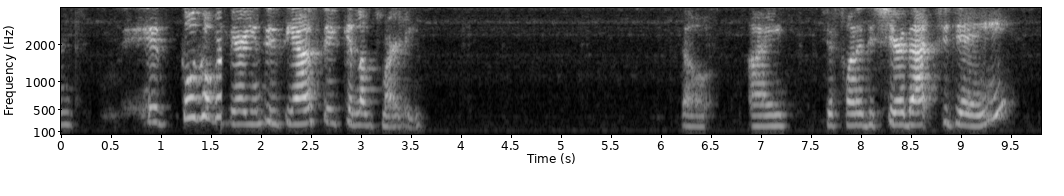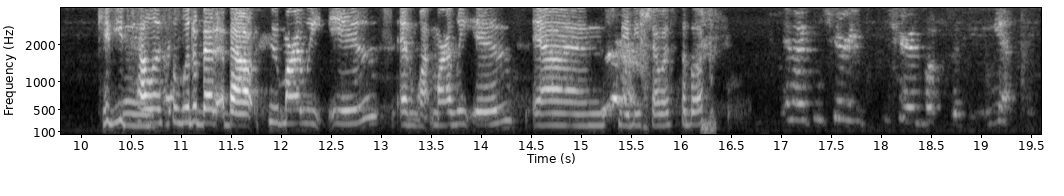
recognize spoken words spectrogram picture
it goes over very enthusiastic and loves Marley. So I just wanted to share that today. Can you and tell us a little bit about who Marley is and what Marley is, and maybe show us the books? And I can share you share the books with you. Yes.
